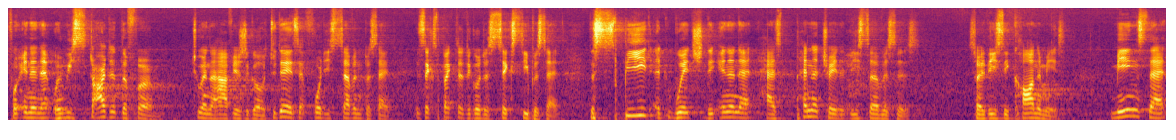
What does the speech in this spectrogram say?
for internet when we started the firm two and a half years ago. Today it's at 47%. It's expected to go to 60%. The speed at which the internet has penetrated these services, sorry, these economies, means that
